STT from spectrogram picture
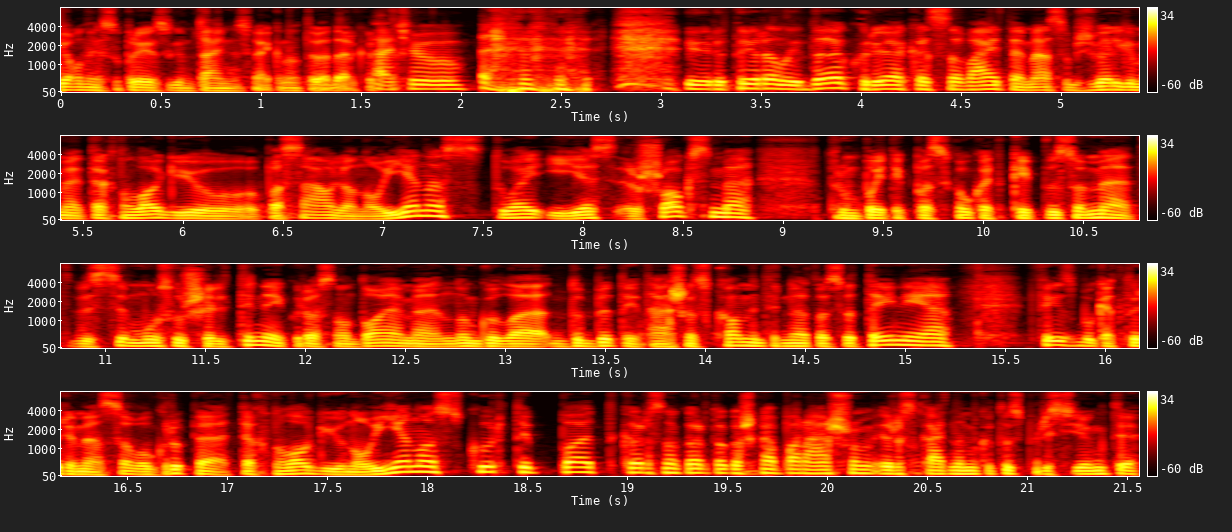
Jonai su praėjusiu gimtadieniu sveikinu tave dar kartą. Ačiū. ir tai yra laida, kurioje kas savaitę mes apžvelgime technologijų pasaulio naujienas, tuo į jas ir šoksime. Trumpai tik pasakau, kad kaip visuomet visi mūsų šaltiniai, kuriuos naudojame, nugula dubitai.com interneto svetainėje. Facebook'e turime savo grupę technologijų naujienos, kur taip pat kars nuo karto kažką parašom ir skatinam kitus prisijungti.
